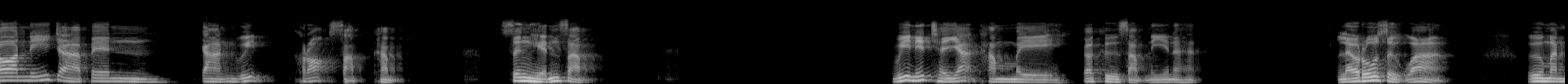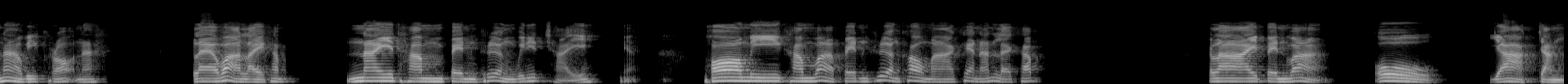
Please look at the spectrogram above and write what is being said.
ตอนนี้จะเป็นการวิเคราะห์ศัพท์ครับ ซึ่งเห็นศัพท์ วินิจฉัยธรรมเมก็คือศัพท์นี้นะฮะ แล้วรู้สึกว่าเออมันน่าวิเคราะห์นะ แปลว่าอะไรครับ ในธรรมเป็นเครื่องวินิจฉัยเนี่ยพอมีคำว่าเป็นเครื่องเข้ามาแค่นั้นแหละครับ กลายเป็นว่า โอ้ ยากจัง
